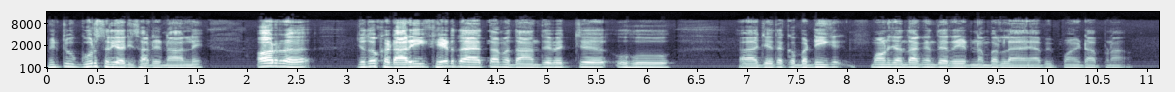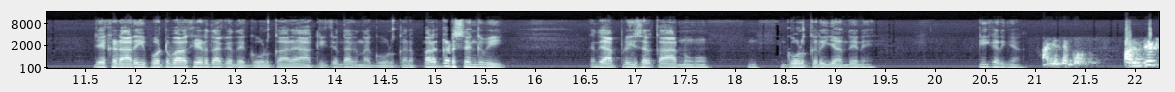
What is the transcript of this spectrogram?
ਮਿੰਟੂ ਗੁਰਸਰੀਆ ਜੀ ਸਾਡੇ ਨਾਲ ਨੇ। ਔਰ ਜਦੋਂ ਖਿਡਾਰੀ ਖੇਡਦਾ ਹੈ ਤਾਂ ਮੈਦਾਨ ਦੇ ਵਿੱਚ ਉਹ ਜੇ ਤਾਂ ਕਬੱਡੀ ਪਾਉਣ ਜਾਂਦਾ, ਕਹਿੰਦੇ ਰੇਡ ਨੰਬਰ ਲੈ ਆਇਆ ਵੀ ਪੁਆਇੰਟ ਆਪਣਾ। ਜੇ ਖਿਡਾਰੀ ਫੁੱਟਬਾਲ ਖੇਡਦਾ, ਕਹਿੰਦੇ ਗੋਲ ਕਰ ਆ ਹਾਕੀ ਕਹਿੰਦਾ ਕਹਿੰਦਾ ਗੋਲ ਕਰ ਪ੍ਰਗਟ ਸਿੰਘ ਵੀ ਕਹਿੰਦੇ ਆਪਣੀ ਸਰਕਾਰ ਨੂੰ ਗੋਲ ਕਰੀ ਜਾਂਦੇ ਨੇ। ਕੀ ਕਰੀਆਂ? ਹਾਂਜੀ ਦੇਖੋ ਪ੍ਰਗਟ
